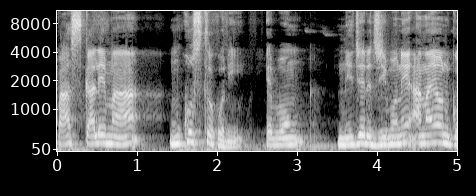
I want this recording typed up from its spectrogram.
পাঁচ কালেমা মুখস্থ করি এবং নিজের জীবনে আনায়ন করি।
